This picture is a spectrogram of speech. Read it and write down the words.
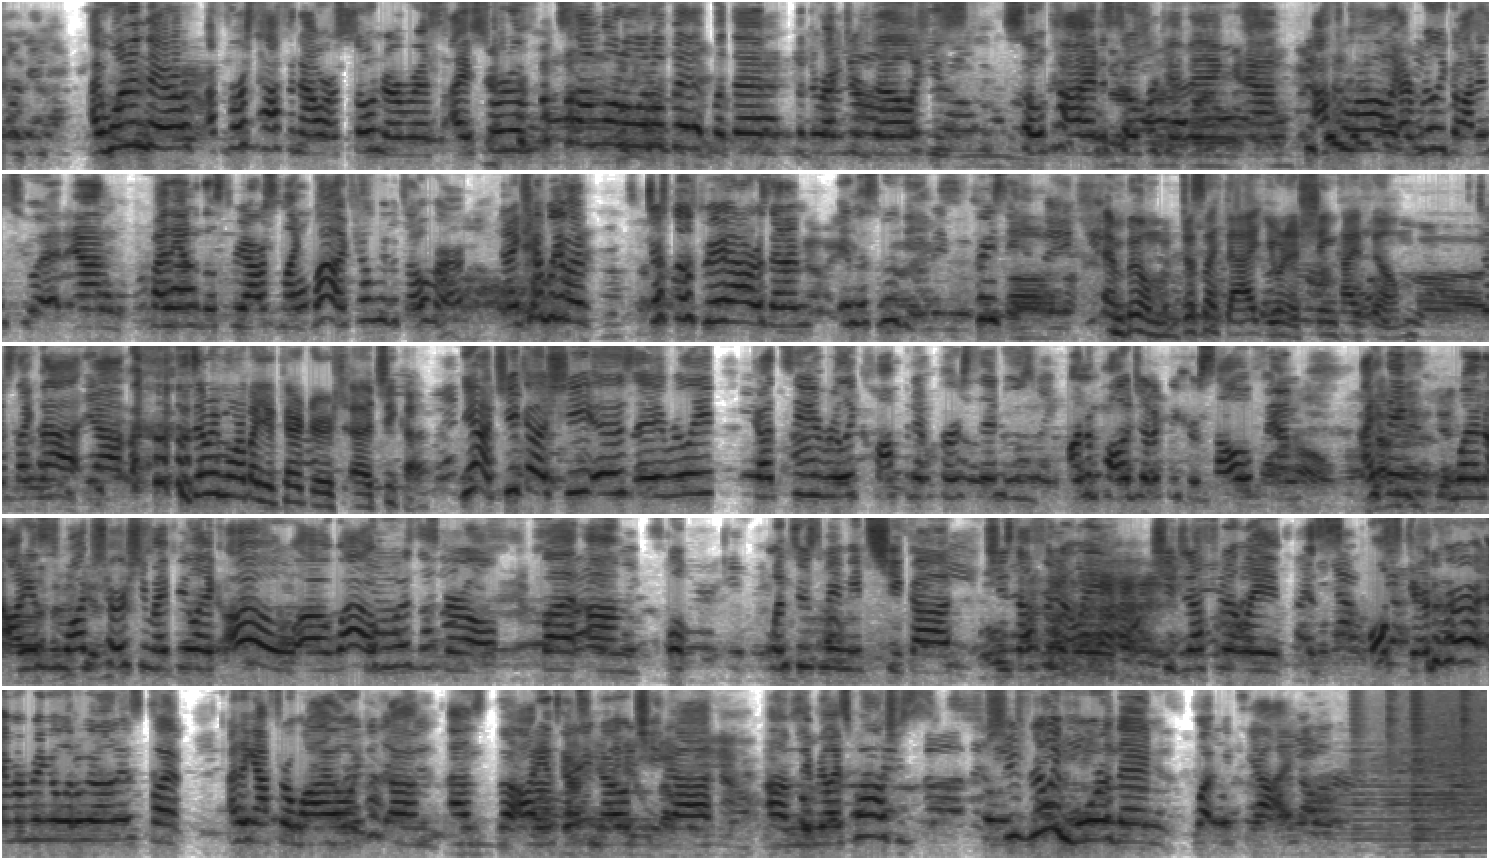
I went in there at first half an hour, I was so nervous. I sort of stumbled a little bit, but then the director Bill, he's so kind, and so forgiving, and after a while, like I really got into it. And by the end of those three hours, I'm like, wow, I can't believe it's over, and I can't believe I'm just those three hours and I'm in this movie. It's crazy. And boom, just like that, you're in a Shinkai film. Just like that, yeah. so tell me more about your character, uh, Chika. Yeah, Chika, she is a really gutsy, really confident person who's unapologetically herself. And I think when audiences watch her, she might be like, oh, uh, wow, who is this girl? But, um, well, when Suzume meets Chika, she's definitely, she definitely is all scared of her, if we're being a little bit honest, but I think after a while, um, as the audience gets to know Chika, um, they realize, wow, she's she's really more than what meets the eye.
